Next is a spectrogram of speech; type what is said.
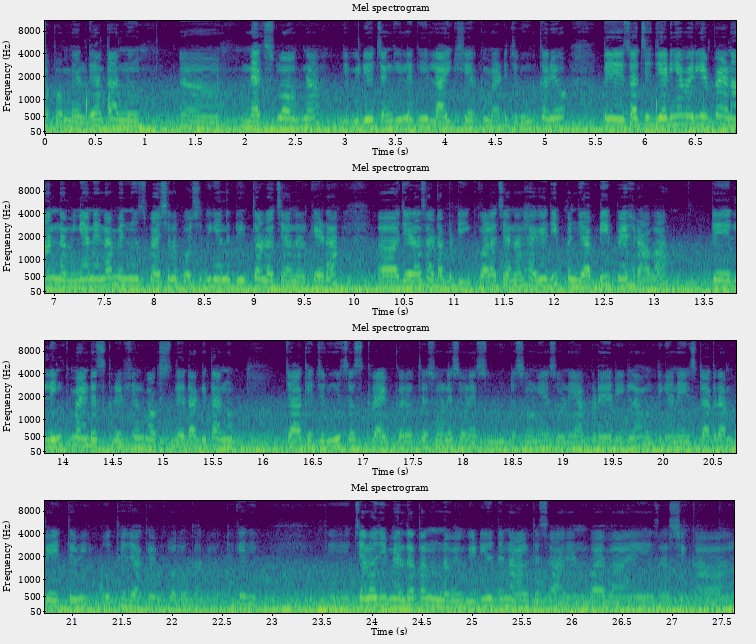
ਆਪਾਂ ਮਿਲਦੇ ਆ ਤੁਹਾਨੂੰ। ਨੈਕਸਟ ਵਲੌਗ ਨਾਲ ਜੇ ਵੀਡੀਓ ਚੰਗੀ ਲੱਗੀ ਲਾਈਕ ਸ਼ੇਅਰ ਕਮੈਂਟ ਜਰੂਰ ਕਰਿਓ। ਤੇ ਸੱਚ ਜਿਹੜੀਆਂ ਮੇਰੀਆਂ ਭੈਣਾਂ ਨਵੀਆਂ ਨੇ ਨਾ, ਮੈਨੂੰ ਸਪੈਸ਼ਲ ਪੁੱਛਦੀਆਂ ਨੇ ਦੀ ਤੁਹਾਡਾ ਚੈਨਲ ਕਿਹੜਾ? ਜਿਹੜਾ ਸਾਡਾ ਬੁਟੀਕ ਵਾਲਾ ਚੈਨਲ ਹੈਗਾ ਜੀ, ਪੰਜਾਬੀ ਪਹਿਰਾਵਾ। ਤੇ ਲਿੰਕ ਮੈਂ ਡਿਸਕ੍ਰਿਪਸ਼ਨ ਬਾਕਸ ਦੇ ਦਾਂਗੀ ਤੁਹਾਨੂੰ। ਜਾ ਕੇ ਜਰੂਰ ਸਬਸਕ੍ਰਾਈਬ ਕਰੋ ਤੇ ਸੋਹਣੇ ਸੋਹਣੇ ਸੂਟ, ਸੋਹਣੀਆਂ ਸੋਹਣੀਆਂ ਆਪਣੇ ਰੀਲਾਂ ਹੁੰਦੀਆਂ ਨੇ ਇੰਸਟਾਗ੍ਰam ਪੇਜ ਤੇ ਵੀ, ਉੱਥੇ ਜਾ ਕੇ ਫੋਲੋ ਕਰ ਲਓ, ਠੀਕ ਹੈ ਜੀ? ਤੇ ਚਲੋ ਜੀ, ਮਿਲਦਾ ਤੁਹਾਨੂੰ ਨਵੀਂ ਵੀਡੀਓ ਦੇ ਨਾਲ, ਤੇ ਸਾਰਿਆਂ ਨੂੰ ਬਾਏ ਬਾਏ ਸਤਿ ਸ਼੍ਰੀ ਅਕਾਲ।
